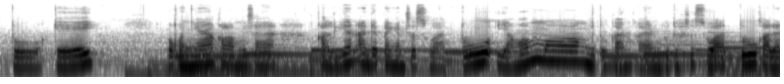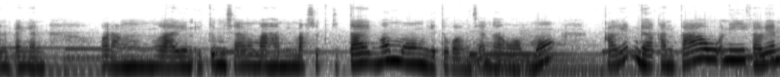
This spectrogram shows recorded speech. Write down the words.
itu. Oke. Okay? Pokoknya kalau misalnya kalian ada pengen sesuatu ya ngomong gitu kan. Kalian butuh sesuatu kalian pengen orang lain itu misalnya memahami maksud kita ngomong gitu. Kalau misalnya nggak ngomong kalian nggak akan tahu nih. Kalian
